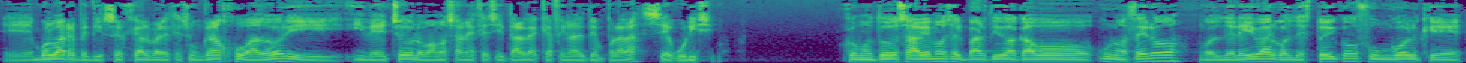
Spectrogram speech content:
eh, vuelvo a repetir, Sergio Álvarez es un gran jugador y, y de hecho lo vamos a necesitar de aquí a final de temporada, segurísimo. Como todos sabemos, el partido acabó 1-0, gol de Leibar, gol de Stoico, fue un gol que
